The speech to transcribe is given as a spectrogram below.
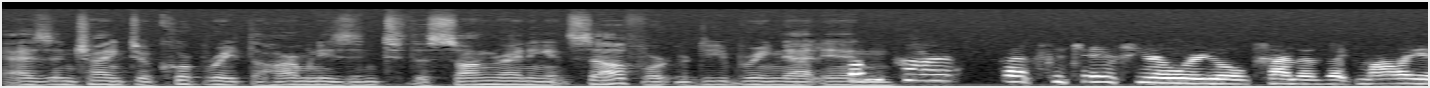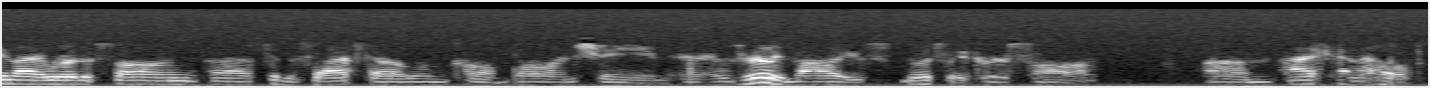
as in trying to incorporate the harmonies into the songwriting itself, or, or do you bring that in? Sometimes that's the case, you know, where you'll kind of like Molly and I wrote a song uh, for this last album called Ball and Shame, and it was really Molly's, mostly her song. Um, I kind of helped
